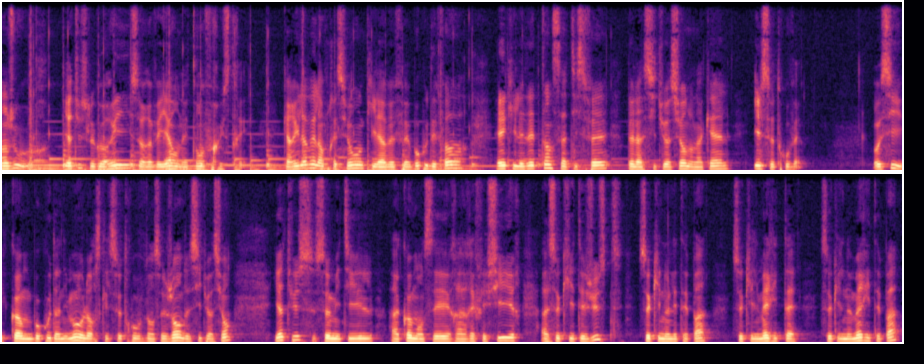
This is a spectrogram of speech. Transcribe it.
Un jour, Yatus le gorille se réveilla en étant frustré, car il avait l'impression qu'il avait fait beaucoup d'efforts et qu'il était insatisfait de la situation dans laquelle il se trouvait. Aussi, comme beaucoup d'animaux lorsqu'ils se trouvent dans ce genre de situation, Yatus se mit-il à commencer à réfléchir à ce qui était juste, ce qui ne l'était pas, ce qu'il méritait, ce qu'il ne méritait pas,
